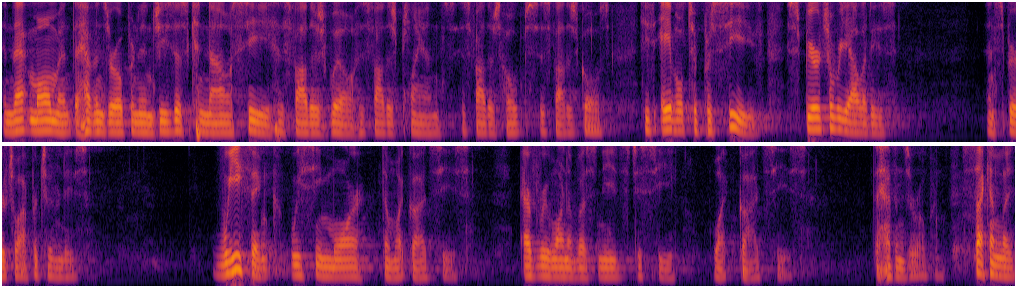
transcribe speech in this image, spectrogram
In that moment, the heavens are open, and Jesus can now see his Father's will, his Father's plans, his Father's hopes, his Father's goals. He's able to perceive spiritual realities and spiritual opportunities. We think we see more than what God sees. Every one of us needs to see what God sees. The heavens are open. Secondly,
